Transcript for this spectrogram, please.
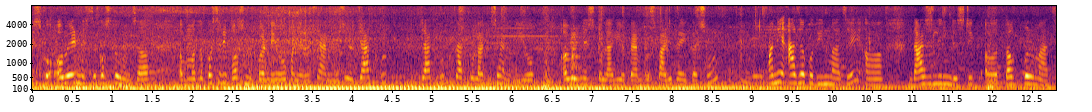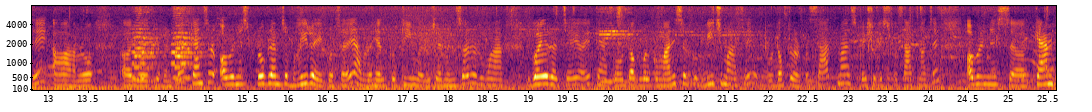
यसको अवेरनेस चाहिँ कस्तो हुन्छ? अब मतलब कसरी बस्नुपर्ने हो भनेर चाहिँ हामीले चाहिँ यो जागरुक जागरुकताको लागि चाहिँ हामीले यो प्याम्प्लेट्स बाँडिरहेका छौँ। अनि आजको दिनमा चाहिँ दार्जिलिङ डिस्ट्रिक्ट तकबरमा चाहिँ हाम्रो यो के भन्छ क्यान्सर अवेरनेस प्रोग्राम चाहिँ भइरहेको छ है। हाम्रो हेल्थको टिमहरू चेयरमेन सरहरू उहाँ गएर चाहिँ है त्यहाँको तकबरको मानिसहरूको बिचमा चाहिँ डक्टरहरूको साथमा स्पेसलिस्टको साथमा चाहिँ अवेरनेस क्याम्प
